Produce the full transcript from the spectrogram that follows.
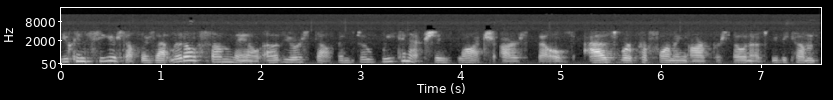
you can see yourself. There's that little thumbnail of yourself. And so we can actually watch ourselves as we're performing our personas. We become,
